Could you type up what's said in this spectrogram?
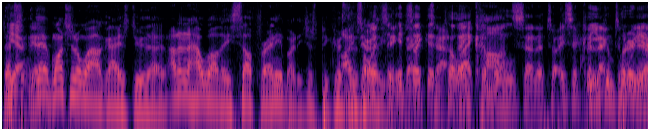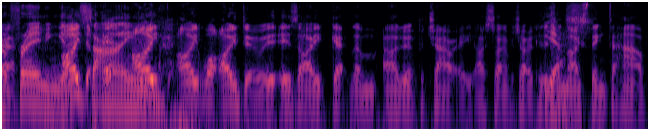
That's, Yeah. yeah. Once in a while, guys do that. I don't know how well they sell for anybody, just because I there's don't only. think It's like a collectible- They can't sell it. It's a But you can put it collectible, in a frame, you can get I it signed. I, I, what I do is I get them. I do it for charity. I sign them for charity because it's Yes. a nice thing to have.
